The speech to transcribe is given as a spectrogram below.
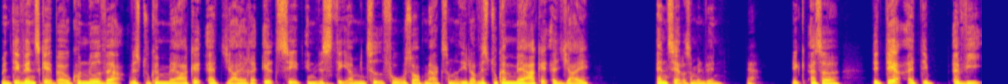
Men det venskab er jo kun noget værd, hvis du kan mærke, at jeg reelt set investerer min tid, fokus og opmærksomhed i dig. Hvis du kan mærke, at jeg anser dig som en ven. Ja. Ikke? Altså, det er der, at, det, at, vi,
